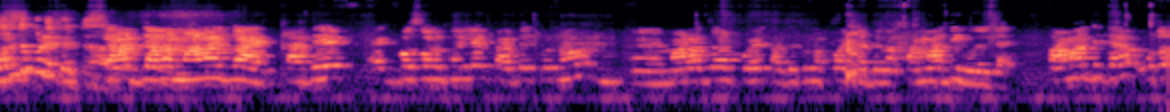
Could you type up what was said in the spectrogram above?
বন্ধ করে ফেলতে হবে। স্যার যারা মারা যায় তাদের এক বছর হলে তাদের কোনো মারা যাওয়ার পরে তাদের কোনো পয়সা দেয় না তামাদি হয়ে যায়। তামাদিটা ওটা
